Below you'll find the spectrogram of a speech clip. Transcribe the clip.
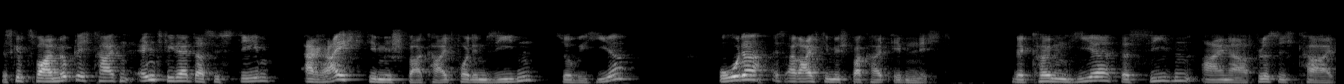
Es gibt zwei Möglichkeiten. Entweder das System erreicht die Mischbarkeit vor dem Sieden, so wie hier, oder es erreicht die Mischbarkeit eben nicht. Wir können hier das Sieden einer Flüssigkeit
